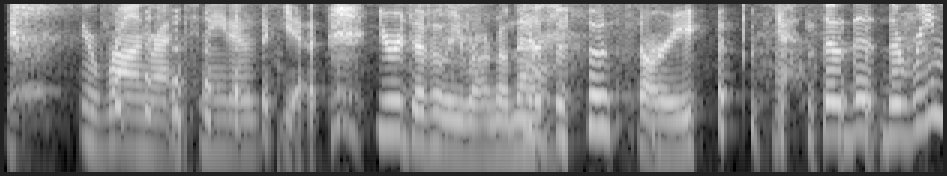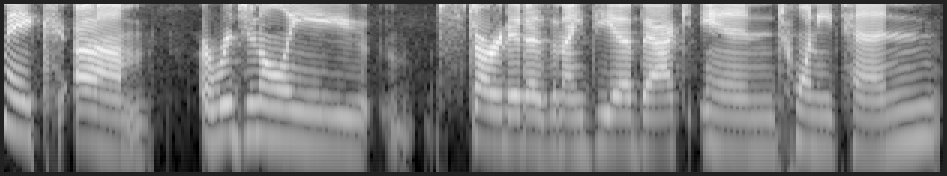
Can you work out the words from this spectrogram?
you're wrong, Rotten Tomatoes. Yeah. You were definitely wrong on that. Sorry. Yeah. So the the remake um, originally started as an idea back in 2010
